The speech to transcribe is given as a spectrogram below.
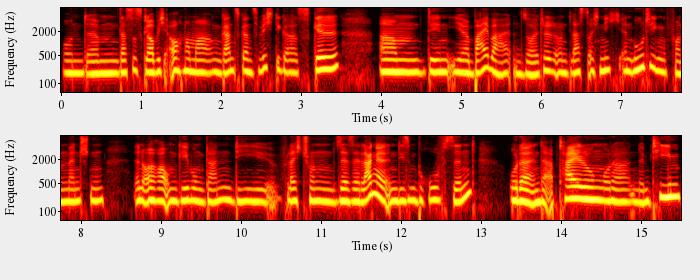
Und ähm, das ist, glaube ich, auch nochmal ein ganz, ganz wichtiger Skill, ähm, den ihr beibehalten solltet. Und lasst euch nicht entmutigen von Menschen in eurer Umgebung dann, die vielleicht schon sehr, sehr lange in diesem Beruf sind oder in der Abteilung oder in dem Team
